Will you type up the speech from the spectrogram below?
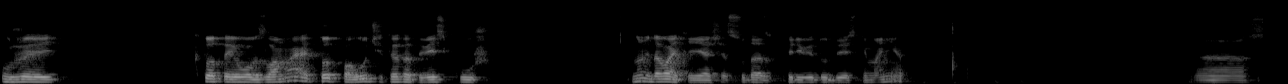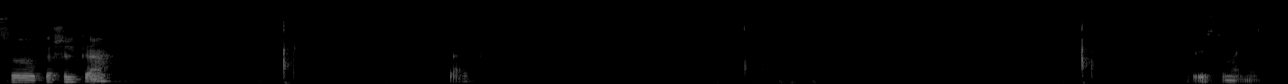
уже кто-то его взломает, тот получит этот весь куш. Ну и давайте я сейчас сюда переведу 200 монет э, с кошелька. Так. Двести монет.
